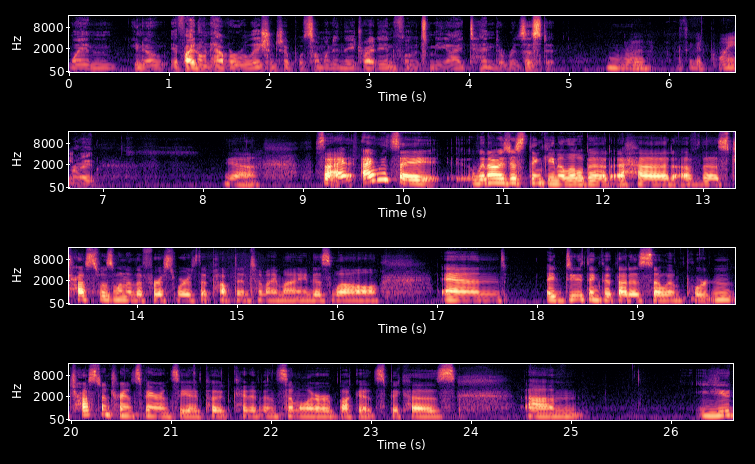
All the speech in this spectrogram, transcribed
when you know if i don't have a relationship with someone and they try to influence me i tend to resist it. Mm-hmm. that's a good point. Right? Yeah. So I, I would say when i was just thinking a little bit ahead of this trust was one of the first words that popped into my mind as well. And I do think that that is so important. Trust and transparency, I put kind of in similar buckets because um, you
